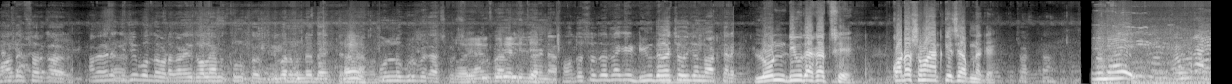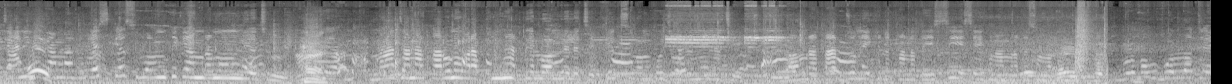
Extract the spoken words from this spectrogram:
মহাদেব সরকার আমি এখানে কিছুই বলতে পারব কারণ এই দলে আমি কোন ডিপার্টমেন্টের দায়িত্ব নেই। অন্য গ্রুপে কাজ করছি না। সদস্যদের নাকি ডিউ দেখাচ্ছে ওই জন্য আটকে রাখে লোন ডিউ দেখাচ্ছে। কটার সময় আটকেছে আপনাকে? চারটা। আমরা জানি না আমরা এসকেস লোন থেকে আমরা লোন নিয়েছিলাম। হ্যাঁ। না জানার কারণে ওরা ফিনহার দিয়ে লোন নিয়েছে ট্যাক্স লোন কইছে ওটা আমরা তার জন্য এখানে থানাতে এসেছি এসে এখন আমাকে সমাধান বলল যে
